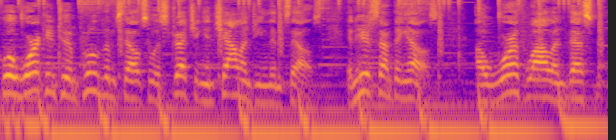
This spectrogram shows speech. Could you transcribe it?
who are working to improve themselves, who are stretching and challenging themselves. And here's something else a worthwhile investment.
